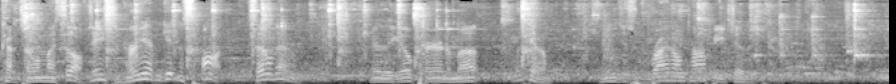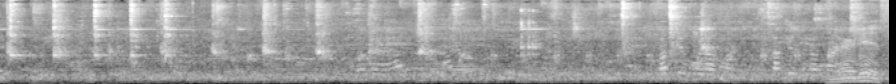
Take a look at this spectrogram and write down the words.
I'm kind of telling myself, Jason, hurry up and get in the spot. Settle down. There they go, pairing them up. Look at them. And just right on top of each other. There it is.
